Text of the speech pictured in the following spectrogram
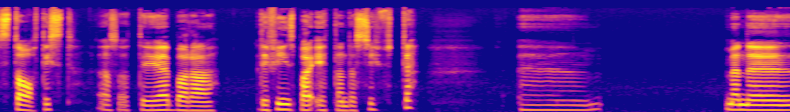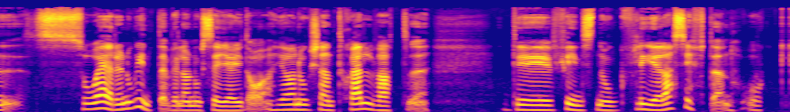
statiskt. Alltså att det är bara, det finns bara ett enda syfte. Ehm, men eh, så är det nog inte vill jag nog säga idag. Jag har nog känt själv att eh, det finns nog flera syften och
